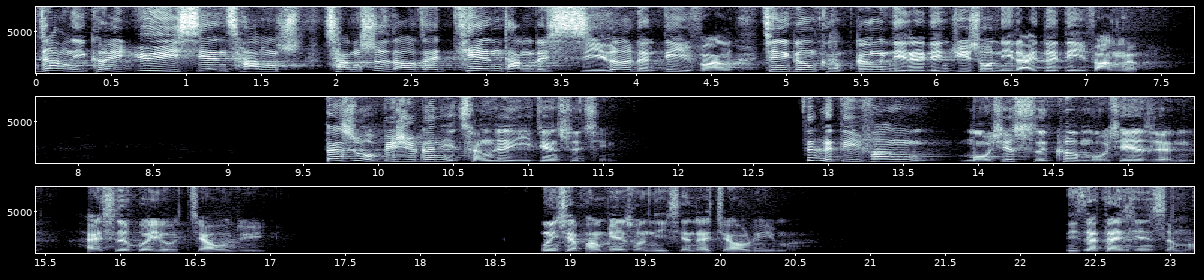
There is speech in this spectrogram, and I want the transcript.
让你可以预先尝尝试到在天堂的喜乐的地方，请你跟跟你的邻居说，你来对地方了。但是我必须跟你承认一件事情，这个地方某些时刻、某些人还是会有焦虑。问一下旁边说，你现在焦虑吗？你在担心什么？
